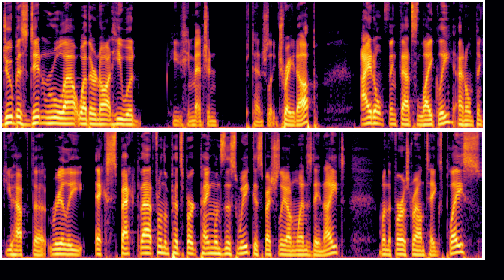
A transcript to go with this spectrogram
Dubas didn't rule out whether or not he would. He, he mentioned potentially trade up. I don't think that's likely. I don't think you have to really expect that from the Pittsburgh Penguins this week, especially on Wednesday night when the first round takes place.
